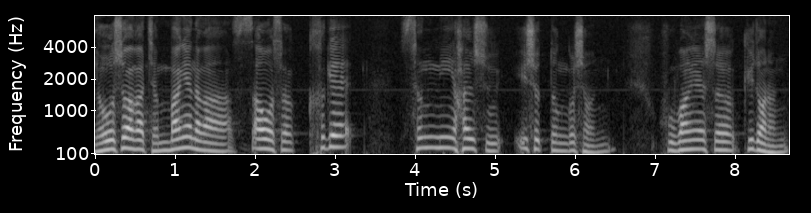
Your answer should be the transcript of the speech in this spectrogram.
여호수아가 전방에 나가 싸워서 크게 승리할 수 있었던 것은 후방에서 기도하는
